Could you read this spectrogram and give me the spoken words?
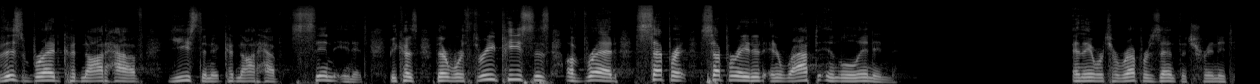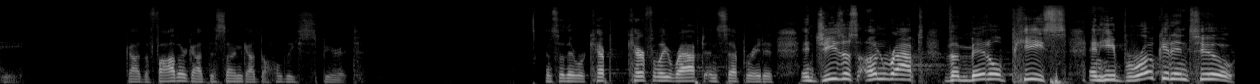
This bread could not have yeast in it, could not have sin in it, because there were three pieces of bread separate, separated and wrapped in linen. And they were to represent the Trinity God the Father, God the Son, God the Holy Spirit. And so they were kept carefully wrapped and separated. And Jesus unwrapped the middle piece and he broke it in two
